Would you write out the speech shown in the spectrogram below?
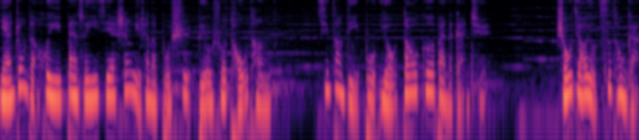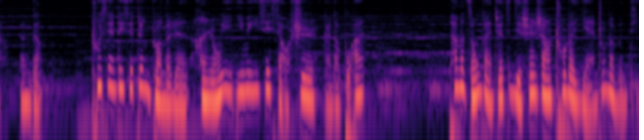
严重的会伴随一些生理上的不适，比如说头疼、心脏底部有刀割般的感觉、手脚有刺痛感等等。出现这些症状的人，很容易因为一些小事感到不安。他们总感觉自己身上出了严重的问题，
